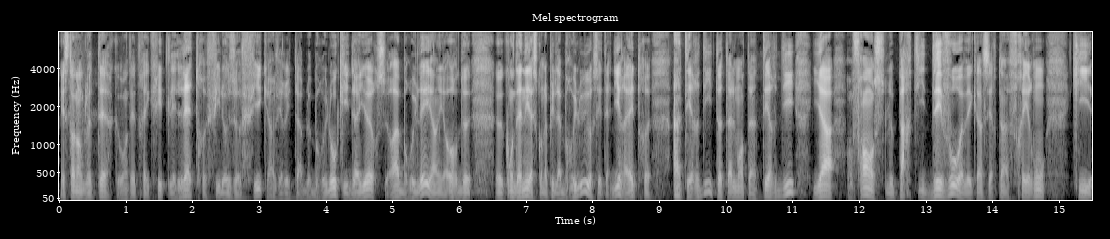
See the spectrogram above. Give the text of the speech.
Et c'est en Angleterre que vont être écrites les lettres philosophiques, un véritable brûlot qui d'ailleurs sera brûlé, hein, hors de euh, condamné à ce qu'on appelle la brûlure, c'est-à-dire à être interdit, totalement interdit. Il y a en France le parti dévot avec un certain Fréron qui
